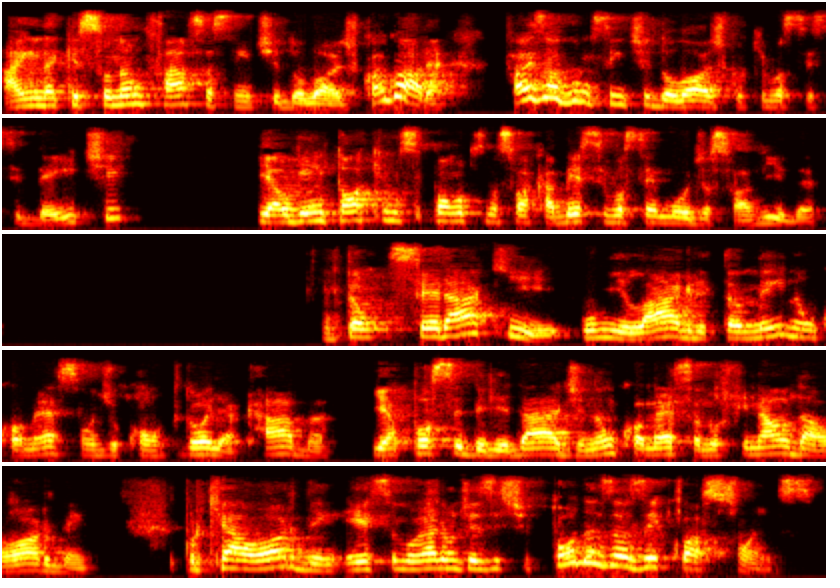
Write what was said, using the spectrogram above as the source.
Ainda que isso não faça sentido lógico. Agora, faz algum sentido lógico que você se deite e alguém toque uns pontos na sua cabeça e você mude a sua vida? Então, será que o milagre também não começa onde o controle acaba? E a possibilidade não começa no final da ordem? Porque a ordem é esse lugar onde existem todas as equações.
